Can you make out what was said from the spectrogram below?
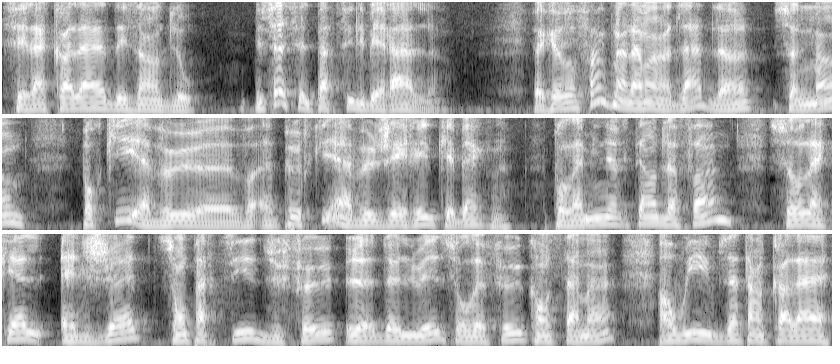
c'est la colère des Anglos. Et ça, c'est le Parti libéral. là. Fait que va falloir que Mme Andelade, là, se demande pour qui elle veut, euh, pour qui elle veut gérer le Québec, là. Pour la minorité anglophone, sur laquelle elle jette son parti du feu, euh, de l'huile sur le feu constamment. Ah oui, vous êtes en colère.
